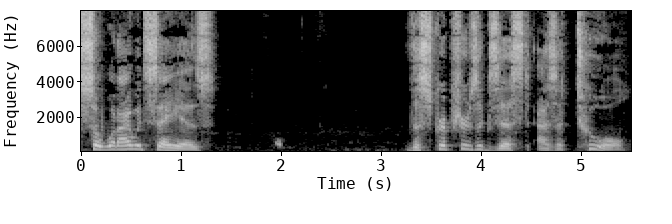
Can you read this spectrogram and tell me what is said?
so what I would say is the scriptures exist as a tool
